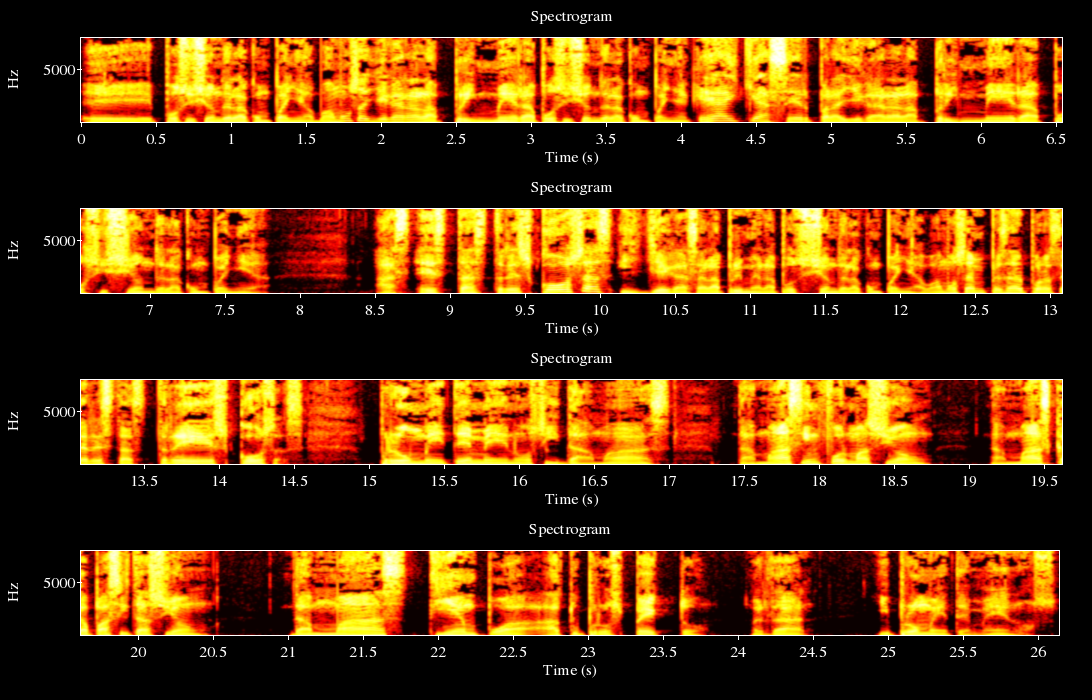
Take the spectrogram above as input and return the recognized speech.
eh, posición de la compañía? Vamos a llegar a la primera posición de la compañía. ¿Qué hay que hacer para llegar a la primera posición de la compañía? Haz estas tres cosas y llegas a la primera posición de la compañía. Vamos a empezar por hacer estas tres cosas. Promete menos y da más. Da más información, da más capacitación, da más tiempo a, tu prospecto, ¿verdad? Y promete menos.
